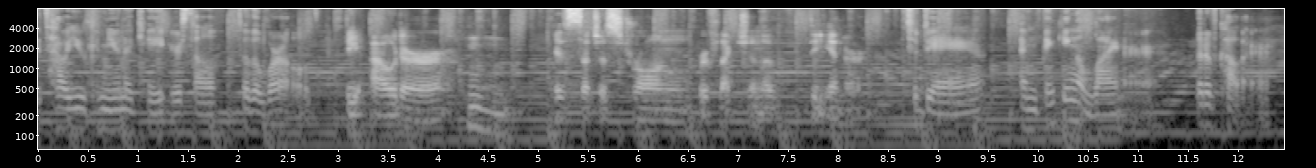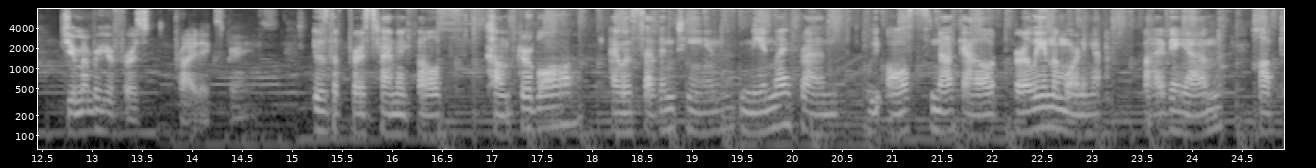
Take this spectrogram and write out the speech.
It's how you communicate yourself to the world. The outer Hmm. Is such a strong reflection of the inner. Today, I'm thinking a liner, bit of color. Do you remember your first Pride experience? It was the first time I felt comfortable. I was 17. Me and my friends, we all snuck out early in the morning at 5 a.m., hopped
